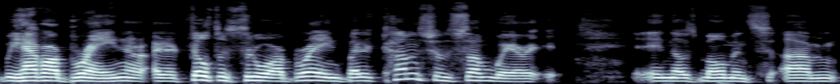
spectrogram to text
we have our brain and it filters through our brain, but it comes from somewhere in those moments. Um,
